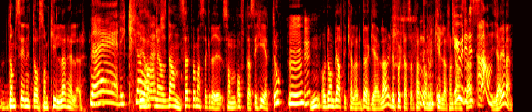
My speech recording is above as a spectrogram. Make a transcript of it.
De ser inte oss som killar heller. Nej, det är klart. Vi har haft med oss dansare på massa grejer som oftast är hetero. Mm, och de blir alltid kallade bögjävlar. Det första för att de är killar som Gud, dansar. är det sant? Jajamän.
